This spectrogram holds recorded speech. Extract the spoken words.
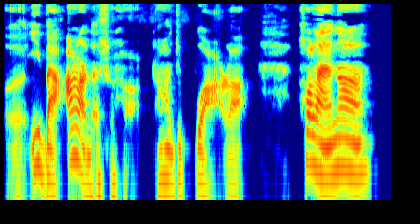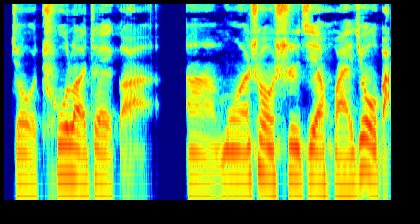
呃一百二的时候，然后就不玩了。后来呢就出了这个。嗯，魔兽世界怀旧版，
